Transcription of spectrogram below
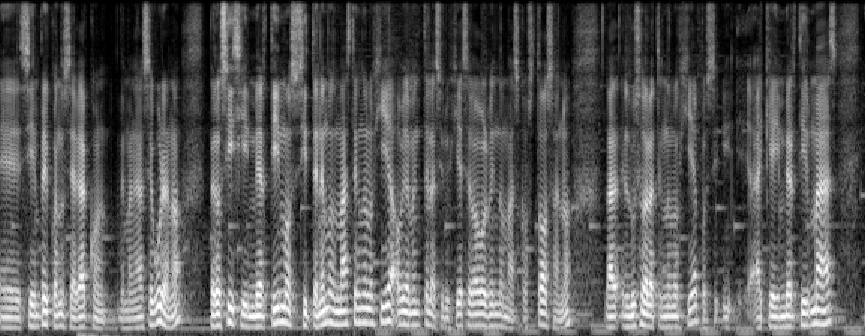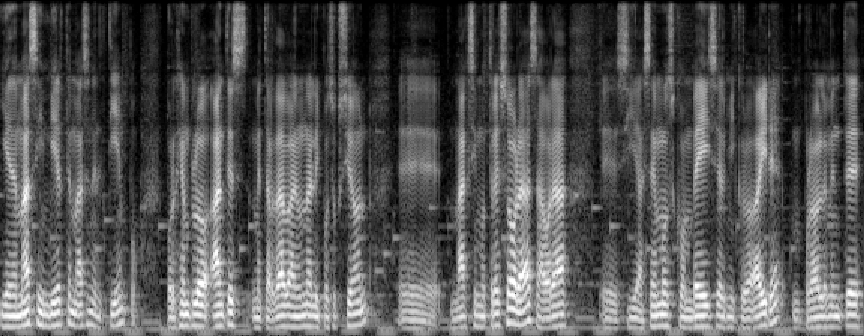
eh, siempre y cuando se haga con, de manera segura, ¿no? Pero sí, si invertimos, si tenemos más tecnología, obviamente la cirugía se va volviendo más costosa, ¿no? el uso de la tecnología, pues hay que invertir más y además se invierte más en el tiempo. Por ejemplo, antes me tardaba en una liposucción eh, máximo tres horas, ahora eh, si hacemos con Baser microaire, probablemente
